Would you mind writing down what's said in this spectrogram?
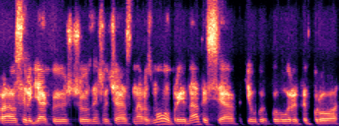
Пане Василю, дякую, що знайшли час на розмову. Приєднатися. Хотів би поговорити про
